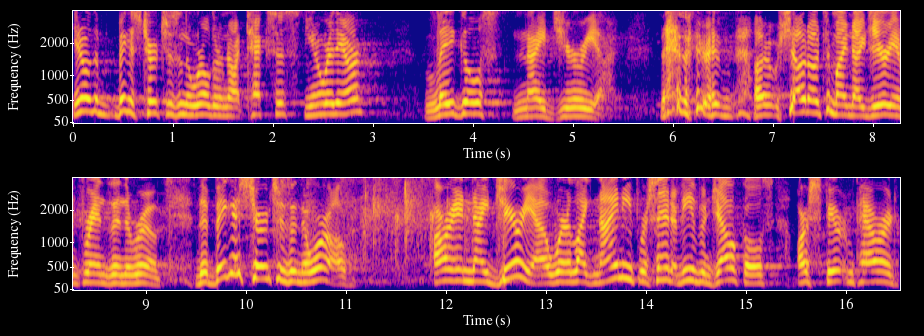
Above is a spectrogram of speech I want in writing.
You know, the biggest churches in the world are not Texas. You know where they are? Lagos, Nigeria. shout out to my Nigerian friends in the room. The biggest churches in the world are in Nigeria, where like 90% of evangelicals are spirit empowered.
